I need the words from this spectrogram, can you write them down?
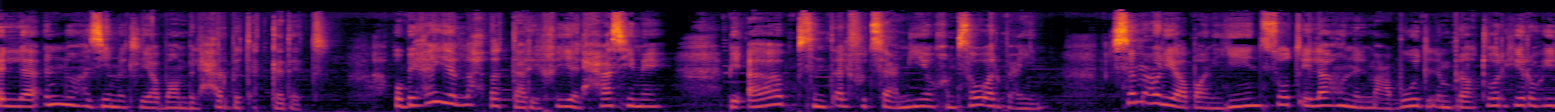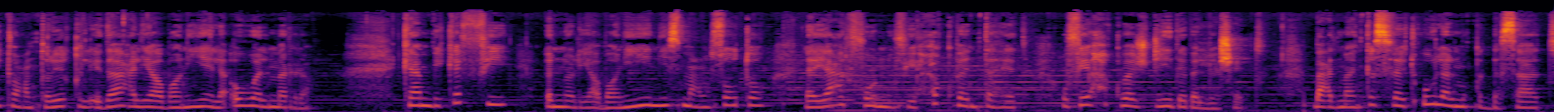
إلا أنه هزيمة اليابان بالحرب تأكدت. وبهي اللحظة التاريخية الحاسمة بآب سنة 1945 سمعوا اليابانيين صوت إلههم المعبود الإمبراطور هيروهيتو عن طريق الإذاعة اليابانية لأول مرة. كان بكفي أنه اليابانيين يسمعوا صوته ليعرفوا أنه في حقبة انتهت وفي حقبة جديدة بلشت. بعد ما انكسرت أولى المقدسات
